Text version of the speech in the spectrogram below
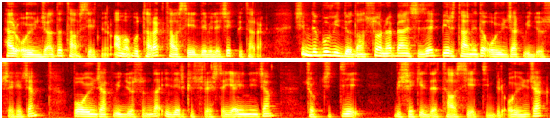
Her oyuncağı da tavsiye etmiyorum. Ama bu tarak tavsiye edilebilecek bir tarak. Şimdi bu videodan sonra ben size bir tane de oyuncak videosu çekeceğim. Bu oyuncak videosunu da ileriki süreçte yayınlayacağım. Çok ciddi bir şekilde tavsiye ettiğim bir oyuncak.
